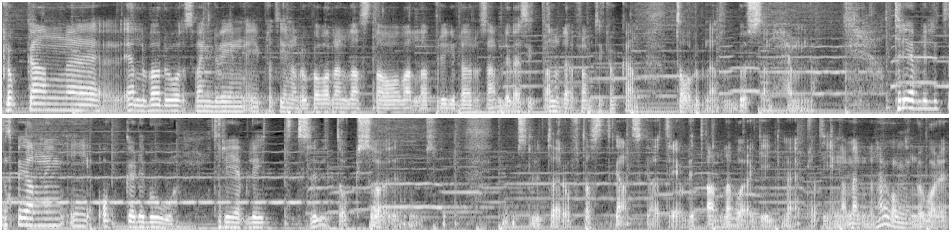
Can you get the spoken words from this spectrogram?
Klockan eh, elva då svängde vi in i Platinalokalen, lastade av alla prylar och sen blev jag sittande där fram till klockan 12 när jag tog bussen hem. Trevlig liten spelning i Ockelbo. Trevligt slut också slutar oftast ganska trevligt alla våra gig med platina, men den här gången då var det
